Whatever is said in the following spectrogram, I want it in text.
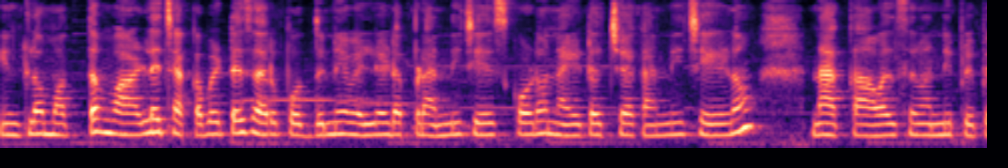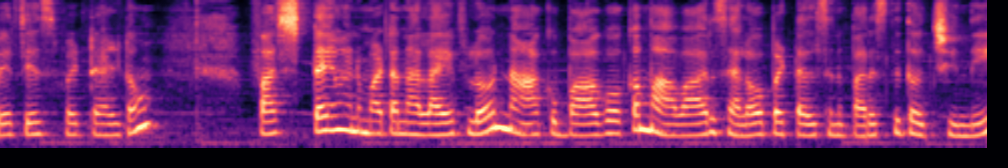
ఇంట్లో మొత్తం వాళ్ళే చక్కబెట్టేశారు. పొద్దున్నే వెళ్ళేటప్పుడు అన్నీ చేసుకోవడం నైట్ వచ్చాక అన్నీ చేయడం నాకు కావాల్సినవన్నీ ప్రిపేర్ చేసి పెట్టడం ఫస్ట్ టైం అనమాట నా లైఫ్లో నాకు బాగోక మా వారు సెలవు పెట్టాల్సిన పరిస్థితి వచ్చింది.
